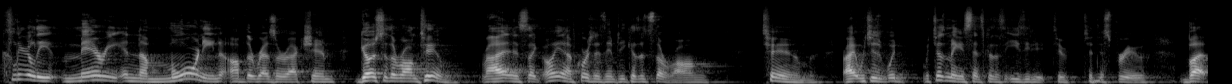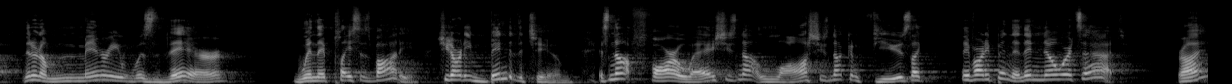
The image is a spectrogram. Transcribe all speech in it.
clearly Mary in the morning of the resurrection goes to the wrong tomb, right? And it's like, oh yeah, of course it's empty because it's the wrong tomb, right? Which, is, which doesn't make any sense because it's easy to, to, to disprove. But no, no, no. Mary was there when they placed his body. She'd already been to the tomb. It's not far away. She's not lost. She's not confused. Like they've already been there. They know where it's at, right?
